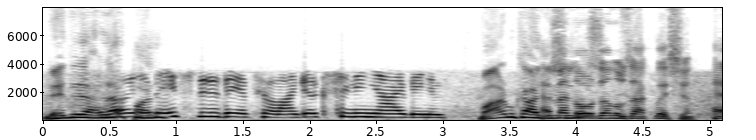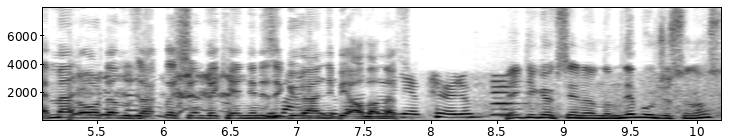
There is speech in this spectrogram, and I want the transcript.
Ne derler Öyle pardon? bir espri de yapıyorlar. Göksen'in yer benim. Var mı kardeşiniz? hemen oradan uzaklaşın. Hemen oradan uzaklaşın ve kendinizi Bence de güvenli bir ben alana... böyle yapıyorum. Peki Göksen Hanım ne burcusunuz?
